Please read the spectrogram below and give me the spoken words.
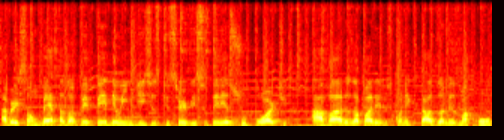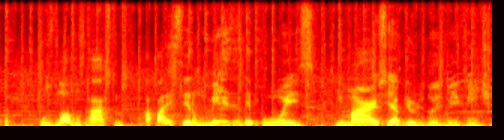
a versão beta do app deu indícios que o serviço teria suporte a vários aparelhos conectados à mesma conta. Os novos rastros apareceram meses depois, em março e abril de 2020.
